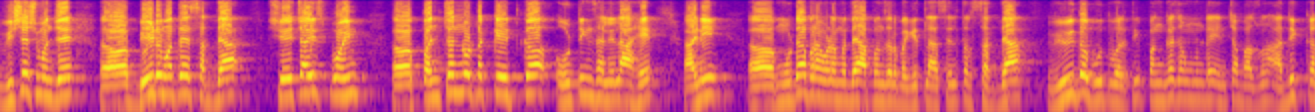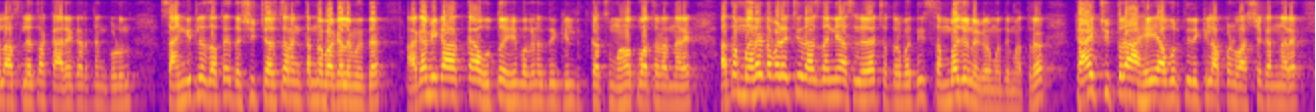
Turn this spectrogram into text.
विशेष म्हणजे बीडमध्ये सध्या शेहेचाळीस पॉईंट पंच्याण्णव टक्के इतकं वोटिंग झालेलं आहे. आणि मोठ्या प्रमाणामध्ये आपण जर बघितलं असेल तर सध्या विविध बूथवरती पंकजा मुंडे यांच्या बाजूने अधिक कला असल्याचा कार्यकर्त्यांकडून सांगितलं जात आहे. तशी चर्चा रंगताना बघायला मिळत आहे आगामी काळात काय होतं हे बघणं देखील तितकाच महत्त्वाचं ठरणार आहे. आता मराठवाड्याची राजधानी असलेल्या छत्रपती संभाजीनगरमध्ये मात्र काय चित्र आहे यावरती देखील आपण भाष्य करणार आहे.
